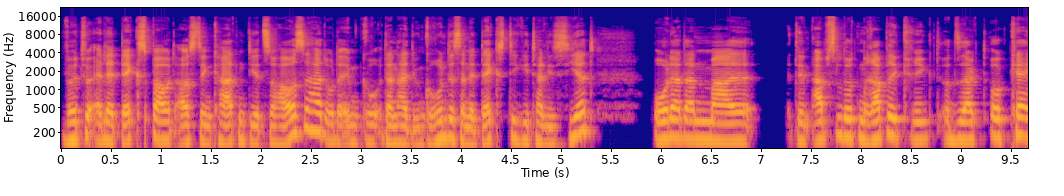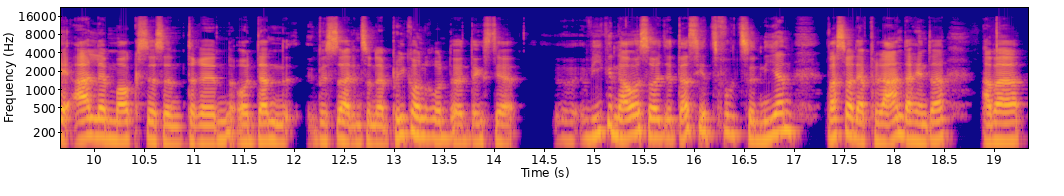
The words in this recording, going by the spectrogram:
virtuelle Decks baut aus den Karten, die er zu Hause hat, oder im, dann halt im Grunde seine Decks digitalisiert, oder dann mal den absoluten Rappel kriegt und sagt, okay, alle Moxe sind drin, und dann bist du halt in so einer Precon-Runde und denkst dir, wie genau sollte das jetzt funktionieren? Was war der Plan dahinter? Aber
